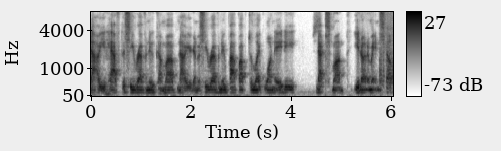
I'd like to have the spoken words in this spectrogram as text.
Now you have to see revenue come up. Now you're going to see revenue pop up to like 180 next month. You know what I mean? So,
